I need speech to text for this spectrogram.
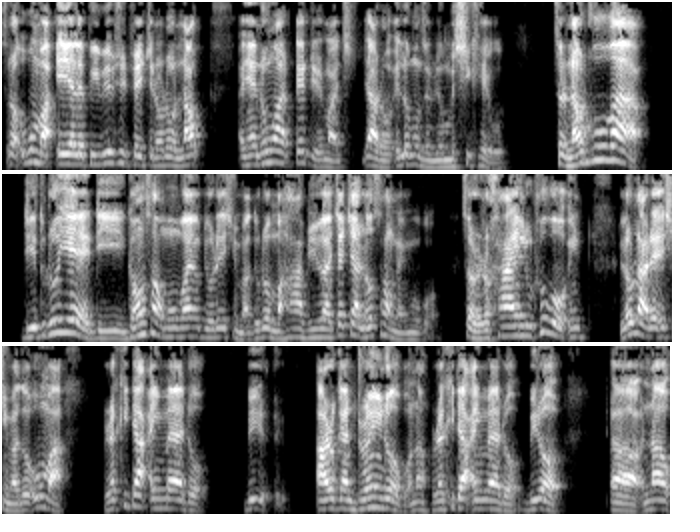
ဆိုတော့ဥပမာ ALP ဖြစ်ဖြစ်ဖြစ်ကျွန်တော်တို့နောက်အရင်တုန်းကတက်တွေမှာကြတော့အဲ့လိုပုံစံမျိုးမရှိခဲ့ဘူးဆိုတော့နောက်တစ်ခုကဒီသူတို့ရဲ့ဒီခေါင်းဆောင်မှုပိုင်းကိုပြောတဲ့အချိန်မှာသူတို့မဟာဗျူဟာကြက်ကြက်လှုပ်ဆောင်နိုင်မှုပေါ့ဆိုတော့ရခိုင်လူထုကိုလှုပ်လာတဲ့အချိန်မှာသူဥပမာရခိတအိုင်မက်တို့ပြီး arrogant drain တို့ပေါ့နော်ရခိတအိုင်မက်တို့ပြီးတော့အာနောက်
